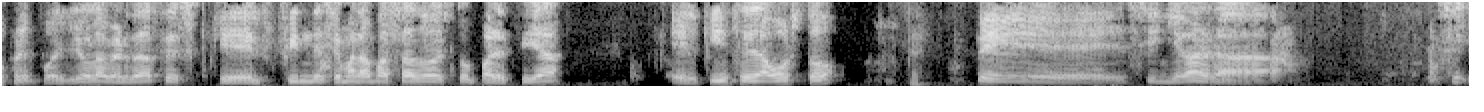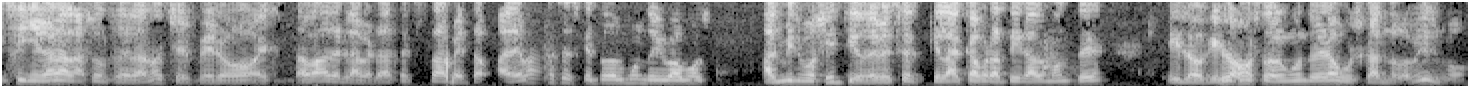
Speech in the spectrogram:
Hombre, pues yo la verdad es que el fin de semana pasado esto parecía el 15 de agosto sin llegar a sí, sin llegar a las 11 de la noche, pero estaba la verdad estaba vetado. Además es que todo el mundo íbamos al mismo sitio, debe ser que la cabra tira al monte y lo que íbamos todo el mundo era buscando lo mismo.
